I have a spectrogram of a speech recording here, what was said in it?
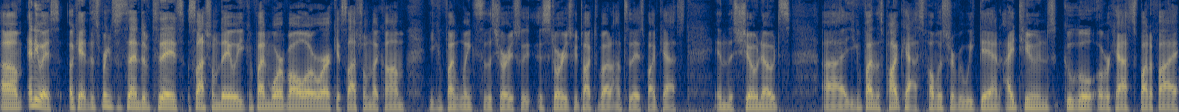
um, anyways, okay, this brings us to the end of today's Slash Film Daily. You can find more of all our work at slashfilm.com. You can find links to the stories we, stories we talked about on today's podcast in the show notes. Uh, you can find this podcast published every weekday on iTunes, Google, Overcast, Spotify,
